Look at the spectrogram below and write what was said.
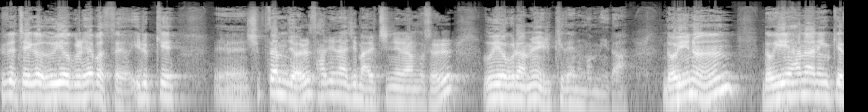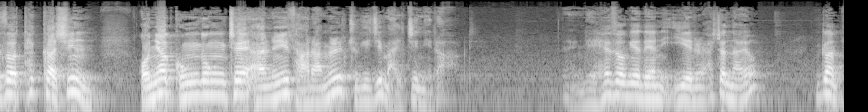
그래서 제가 의역을 해봤어요. 이렇게 13절 살인하지 말지니라는 것을 의역을 하면 이렇게 되는 겁니다. 너희는 너희 하나님께서 택하신 언약 공동체 안의 사람을 죽이지 말지니라. 해석에 대한 이해를 하셨나요? 그러니까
